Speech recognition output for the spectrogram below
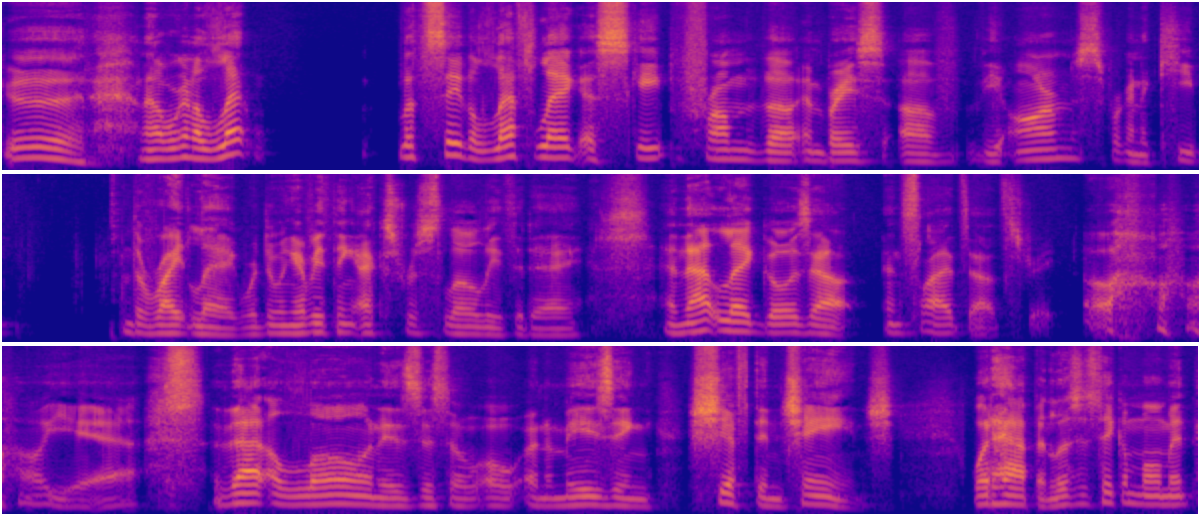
Good. Now we're going to let, let's say, the left leg escape from the embrace of the arms. We're going to keep the right leg. We're doing everything extra slowly today. And that leg goes out and slides out straight. Oh, yeah. That alone is just a, a, an amazing shift and change. What happened? Let's just take a moment,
